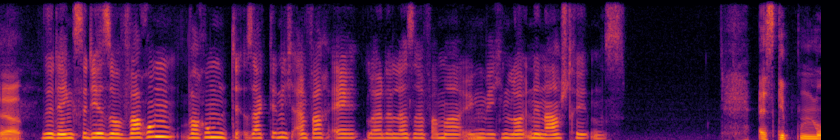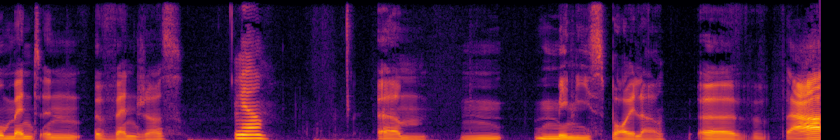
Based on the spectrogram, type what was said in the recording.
Ja. Da denkst du dir so, warum, warum sagt ihr nicht einfach, ey, Leute, lass einfach mal irgendwelchen Leuten in den Arsch treten? Es gibt einen Moment in Avengers, Ja. ähm, Mini-Spoiler. Äh, ja,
